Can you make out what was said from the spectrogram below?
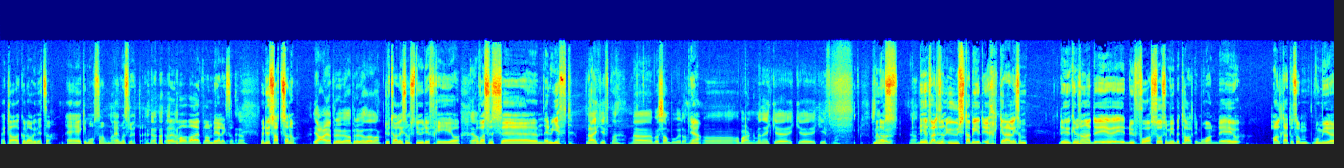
Og jeg klarer ikke å lage vitser. Jeg er ikke morsom. Jeg må slutte. Hva, hva er plan B, liksom? Men du satser nå. ja, jeg prøver jo det, da. Du tar liksom studiefri, og, Ja. og hva syns eh, Er du gift? Nei, ikke gift, nei. Jeg var samboer da. Ja. og, og barn, men ikke, ikke, ikke gift, nei. Så Men det er bare- ja. det er jo et veldig sånn ustabilt yrke. Der liksom, det er jo ikke sånn at du, du får så og så mye betalt i morgen. Det er jo alt ettersom hvor mye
